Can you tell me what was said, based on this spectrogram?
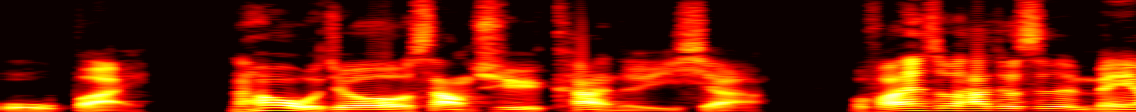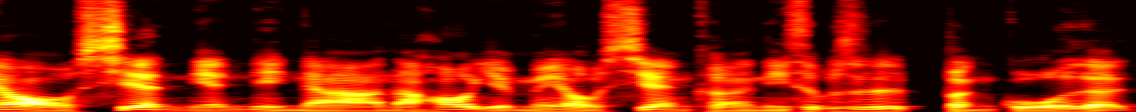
五百，然后我就上去看了一下，我发现说它就是没有限年龄啊，然后也没有限可能你是不是本国人，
